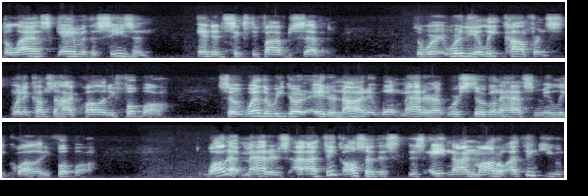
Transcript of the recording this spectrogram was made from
the last game of the season ended sixty-five to seven. So we're we're the elite conference when it comes to high quality football. So whether we go to eight or nine, it won't matter. We're still going to have some elite quality football. While that matters, I, I think also this this eight nine model. I think you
